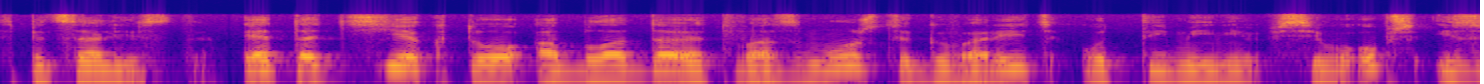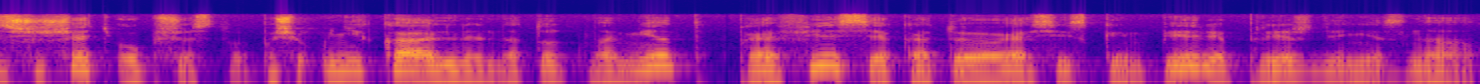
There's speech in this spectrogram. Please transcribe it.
специалисты. Это те, кто обладают возможностью говорить от имени всего общества и защищать общество. Причем уникальная на тот момент профессия, которую Российская империя прежде не знала.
